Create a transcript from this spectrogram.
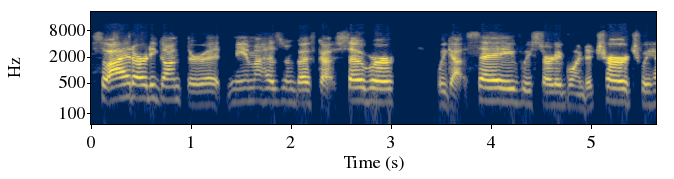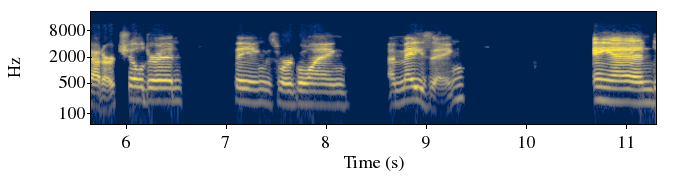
so I had already gone through it. Me and my husband both got sober. We got saved. We started going to church. We had our children. Things were going amazing. And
